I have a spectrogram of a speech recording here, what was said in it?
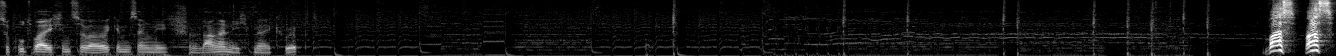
So gut war ich in Survival Games eigentlich schon lange nicht mehr equipped. Was? Was?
